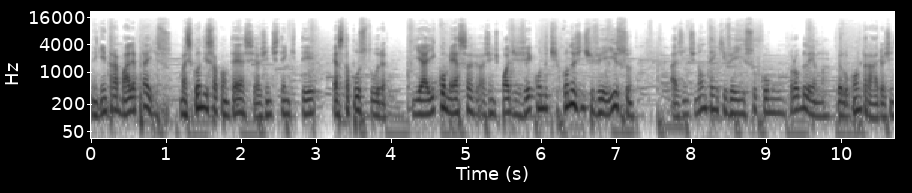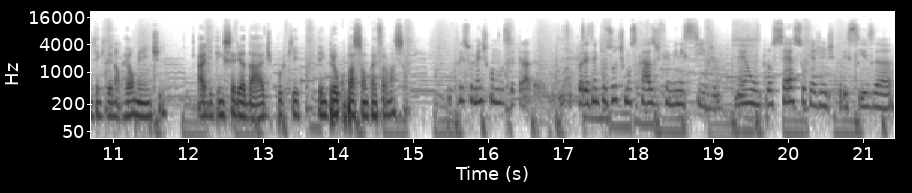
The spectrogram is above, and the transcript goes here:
Ninguém trabalha para isso. Mas quando isso acontece, a gente tem que ter esta postura. E aí começa, a gente pode ver, quando, quando a gente vê isso, a gente não tem que ver isso como um problema. Pelo contrário, a gente tem que ver, não, realmente ali tem seriedade porque tem preocupação com a informação principalmente como você trata, por exemplo, os últimos casos de feminicídio, é né, um processo que a gente precisa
